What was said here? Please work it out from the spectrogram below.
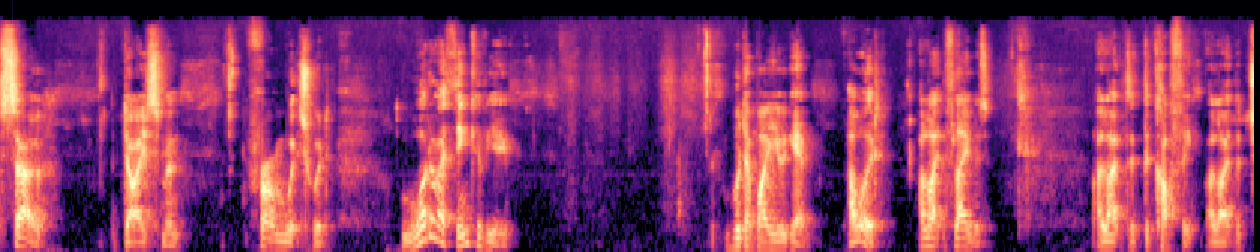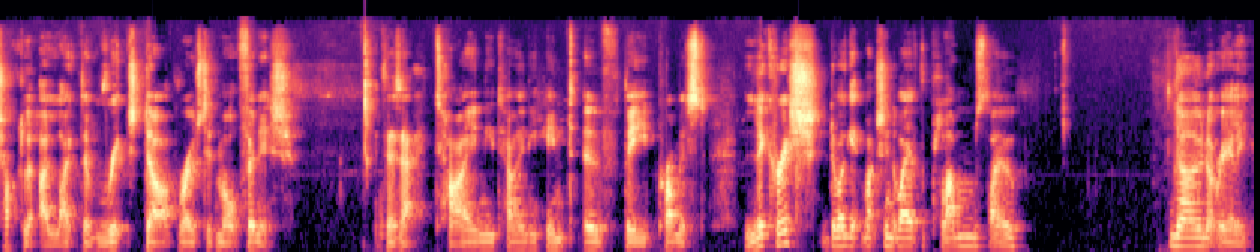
So, Diceman from Wychwood, What do I think of you? Would I buy you again? I would. I like the flavours. I like the, the coffee. I like the chocolate. I like the rich, dark roasted malt finish. There's that tiny, tiny hint of the promised licorice. Do I get much in the way of the plums though? No, not really.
